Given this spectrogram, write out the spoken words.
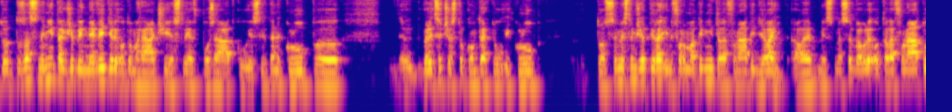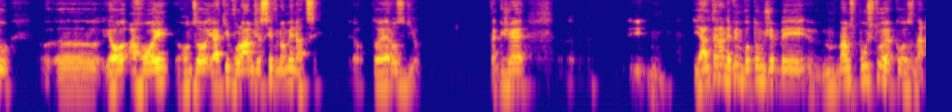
To, to zase není tak, že by nevěděli o tom hráči, jestli je v pořádku, jestli ten klub, velice často kontaktují i klub, to si myslím, že tyhle informativní telefonáty dělají, ale my jsme se bavili o telefonátu, uh, jo, ahoj, Honzo, já ti volám, že jsi v nominaci. Jo, to je rozdíl. Takže eh, já teda nevím o tom, že by, mám spoustu jako zna,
